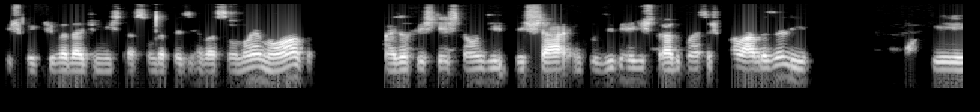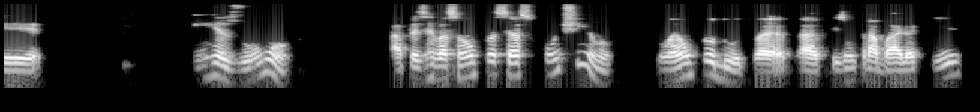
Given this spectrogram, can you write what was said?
perspectiva da administração da preservação não é nova, mas eu fiz questão de deixar, inclusive, registrado com essas palavras ali, porque em resumo, a preservação é um processo contínuo, não é um produto. É, ah, fiz um trabalho aqui,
